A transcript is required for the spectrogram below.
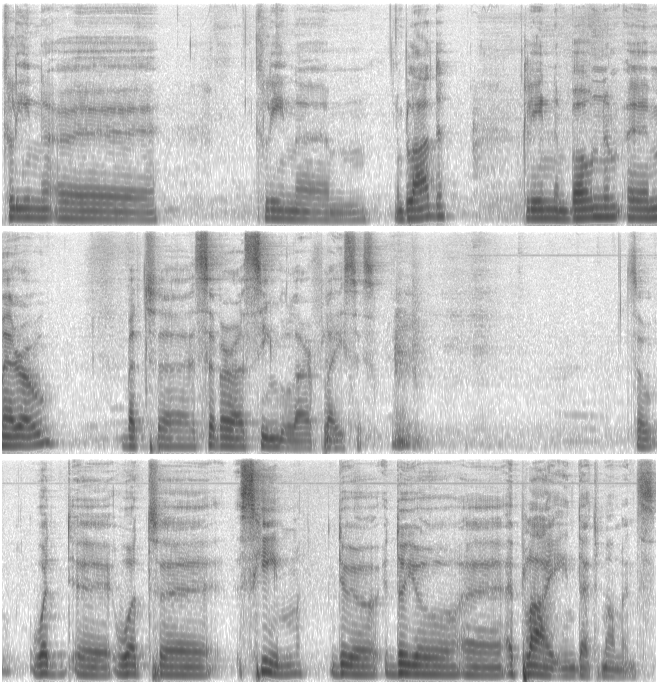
clean, uh, clean um, blood, clean bone uh, marrow, but uh, several singular places. So, what uh, what uh, scheme do you do you uh, apply in that moments?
